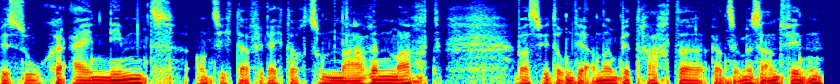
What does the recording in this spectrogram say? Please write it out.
Besucher einnimmt und sich da vielleicht auch zum Narren macht, was wiederum die anderen Betrachter ganz amüsant finden.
